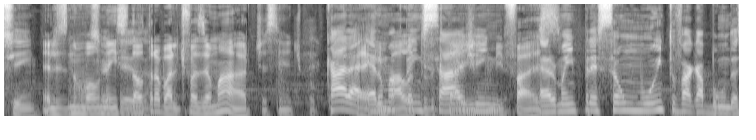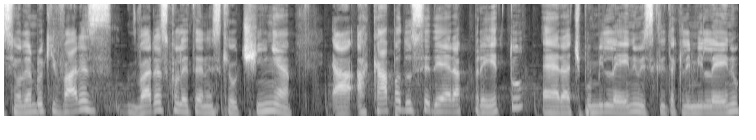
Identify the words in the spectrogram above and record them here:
Sim. eles não vão nem se dar o certeza. trabalho de fazer uma arte, assim, tipo, Cara, pega, era uma que tá aí e me faz. Era uma impressão muito vagabunda, assim. Eu lembro que várias, várias coletâneas que eu tinha, a, a capa do CD era preto, era tipo milênio, escrito aquele milênio,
